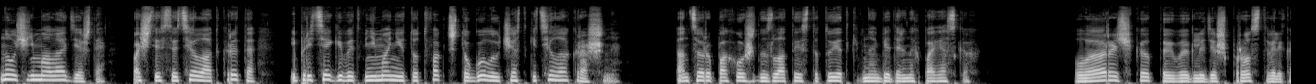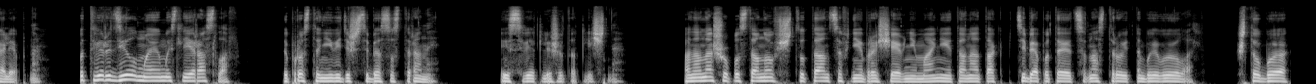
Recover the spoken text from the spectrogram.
ну, очень мало одежды. Почти все тело открыто и притягивает внимание тот факт, что голые участки тела окрашены. Танцоры похожи на золотые статуэтки в набедренных повязках. «Ларочка, ты выглядишь просто великолепно», — подтвердил мои мысли Ярослав. «Ты просто не видишь себя со стороны. И свет лежит отлично. А на нашу постановщицу танцев не обращая внимания, это она так тебя пытается настроить на боевой лад, чтобы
